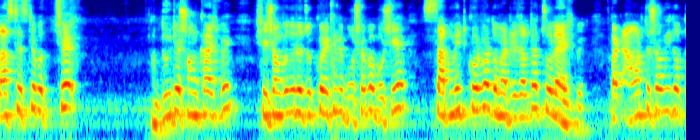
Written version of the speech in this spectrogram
লাস্ট স্টেপ হচ্ছে দুইটা সংখ্যা আসবে। সেই সংখ্যা দুটো যোগ করে এখানে বসাবা, বসিয়ে সাবমিট করবা, তোমার রেজাল্টটা চলে আসবে। বাট আমার তো সবই তথ্য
